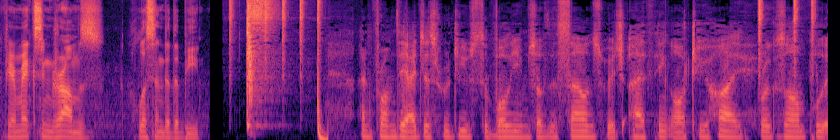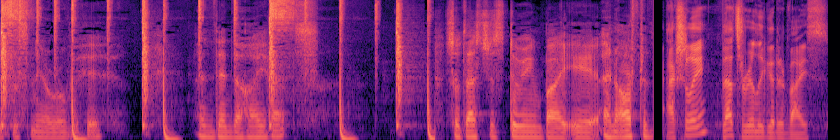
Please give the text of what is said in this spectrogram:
if you're mixing drums, listen to the beat. And from there, I just reduce the volumes of the sounds which I think are too high. For example, it's a snare over here, and then the hi hats. So that's just doing by ear. And after Actually, that's really good advice.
